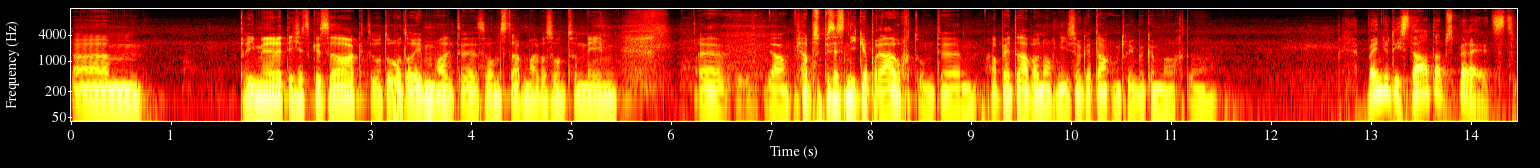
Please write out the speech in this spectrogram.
Ähm, primär hätte ich jetzt gesagt. Oder, oder eben halt äh, sonst auch mal was unternehmen. Äh, ja, ich habe es bis jetzt nie gebraucht und ähm, habe mir da aber noch nie so Gedanken drüber gemacht. Wenn du die Startups berätst,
